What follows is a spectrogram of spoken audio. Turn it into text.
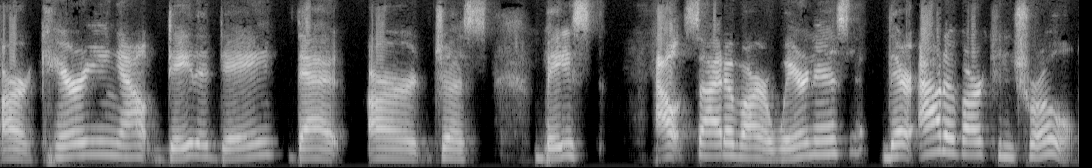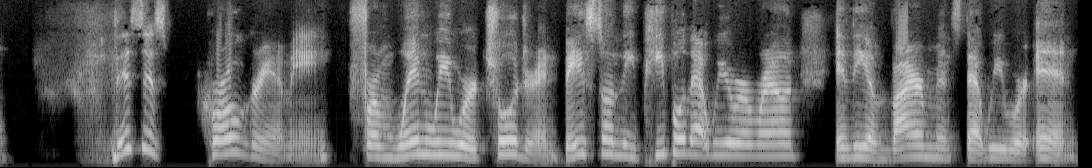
are carrying out day to day that are just based outside of our awareness, they're out of our control. This is programming from when we were children based on the people that we were around and the environments that we were in.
